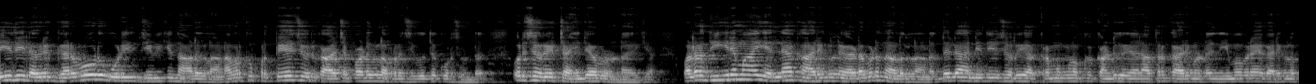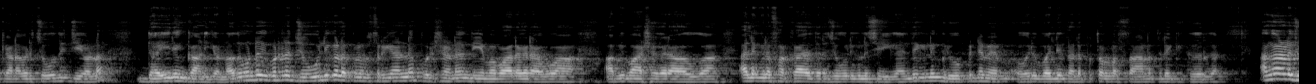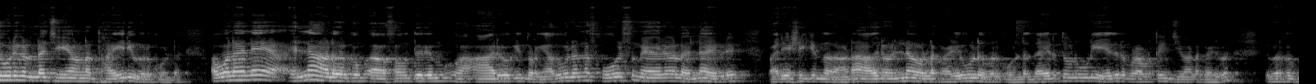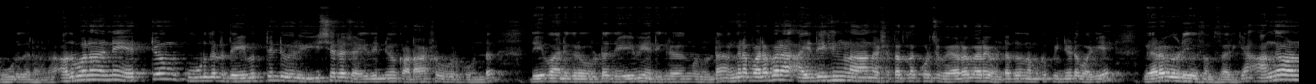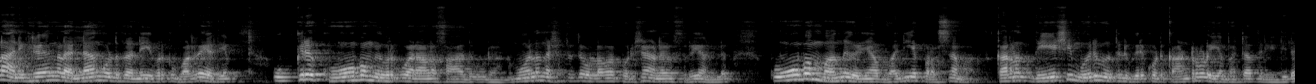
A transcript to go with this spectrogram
രീതിയിൽ അവർ ഗർവോടുകൂടി ജീവിക്കുന്ന ആളുകളാണ്. അവർക്ക് പ്രത്യേകിച്ച് ഒരു കാഴ്ചപ്പാടുകൾ അവരുടെ ജീവിതത്തെക്കുറിച്ചുണ്ട്. ഒരു ചെറിയ ടൈം ടേബിൾ ഉണ്ടായിരിക്കുക വളരെ ധീരമായി എല്ലാ കാര്യങ്ങളിലും ഇടപെടുന്ന ആളുകളാണ്. എന്തെങ്കിലും അന്യതീയ ചെറിയ അക്രമങ്ങളൊക്കെ കണ്ടു കഴിഞ്ഞാൽ അത്തരം കാര്യങ്ങളുണ്ട് നിയമപരമായ കാര്യങ്ങളൊക്കെയാണ് അവർ ചോദ്യം ചെയ്യാനുള്ള ധൈര്യം കാണിക്കണം അതുകൊണ്ട് ഇവരുടെ ജോലികൾ എപ്പോഴും സ്ത്രീയാണെങ്കിലും പുരുഷനാണെങ്കിലും നിയമപാലകരാവുക അഭിഭാഷകരാവുക അല്ലെങ്കിൽ സർക്കാരിതര ജോലികൾ ചെയ്യുക എന്തെങ്കിലും ഗ്രൂപ്പിന്റെ ഒരു വലിയ തലപ്പത്തുള്ള സ്ഥാനത്തിലേക്ക് കയറുക അങ്ങനെയുള്ള ജോലികളെല്ലാം ചെയ്യാനുള്ള ധൈര്യം ഇവർക്കുണ്ട്. അതുപോലെ തന്നെ എല്ലാ ആളുകൾക്കും സൗന്ദര്യം ആരോഗ്യം തുടങ്ങി. അതുപോലെ തന്നെ സ്പോർട്സ് മേഖലകളെല്ലാം ഇവർ പരീക്ഷിക്കുന്നതാണ്. അതിനെല്ലാം ഉള്ള കഴിവുകൾ ഇവർക്കുണ്ട്. ധൈര്യത്തോടു കൂടി ഏതൊരു പ്രവൃത്തിയും ചെയ്യാനുള്ള കഴിവ് ഇവർക്ക് കൂടുതലാണ്. അതുപോലെ തന്നെ ഏറ്റവും കൂടുതൽ ദൈവത്തിന്റെ ഒരു ഈശ്വര ചൈതന്യവും കടാക്ഷവും ഇവർക്കുണ്ട്. ദൈവാനുഗ്രഹമുണ്ട് ദൈവീ അനുഗ്രഹങ്ങളുണ്ട്. അങ്ങനെ പല പല ഐതിഹ്യങ്ങൾ ആ നക്ഷത്രത്തെക്കുറിച്ച് വേറെ വേറെ ഉണ്ട്. അത് നമുക്ക് പിന്നീട് വഴിയെ വേറെ വീഡിയോ സംസാരിക്കാം. അങ്ങനെയുള്ള അനുഗ്രഹങ്ങളെല്ലാം കൊണ്ട് തന്നെ ഇവർക്ക് വളരെയധികം ഉഗ്ര കോപം ഇവർക്ക് വരാനുള്ള സാധ്യത കൂടിയാണ് മൂല നക്ഷത്രത്തിലുള്ളവർ പുരുഷനാണെങ്കിലും സ്ത്രീയാണെങ്കിലും കോപം വന്നു കഴിഞ്ഞാൽ വലിയ പ്രശ്നമാണ്. കാരണം ദേഷ്യം ഒരു വിധത്തിൽ ഇവരെ കൊണ്ട് കൺട്രോൾ ചെയ്യാൻ പറ്റാത്ത രീതിയിൽ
